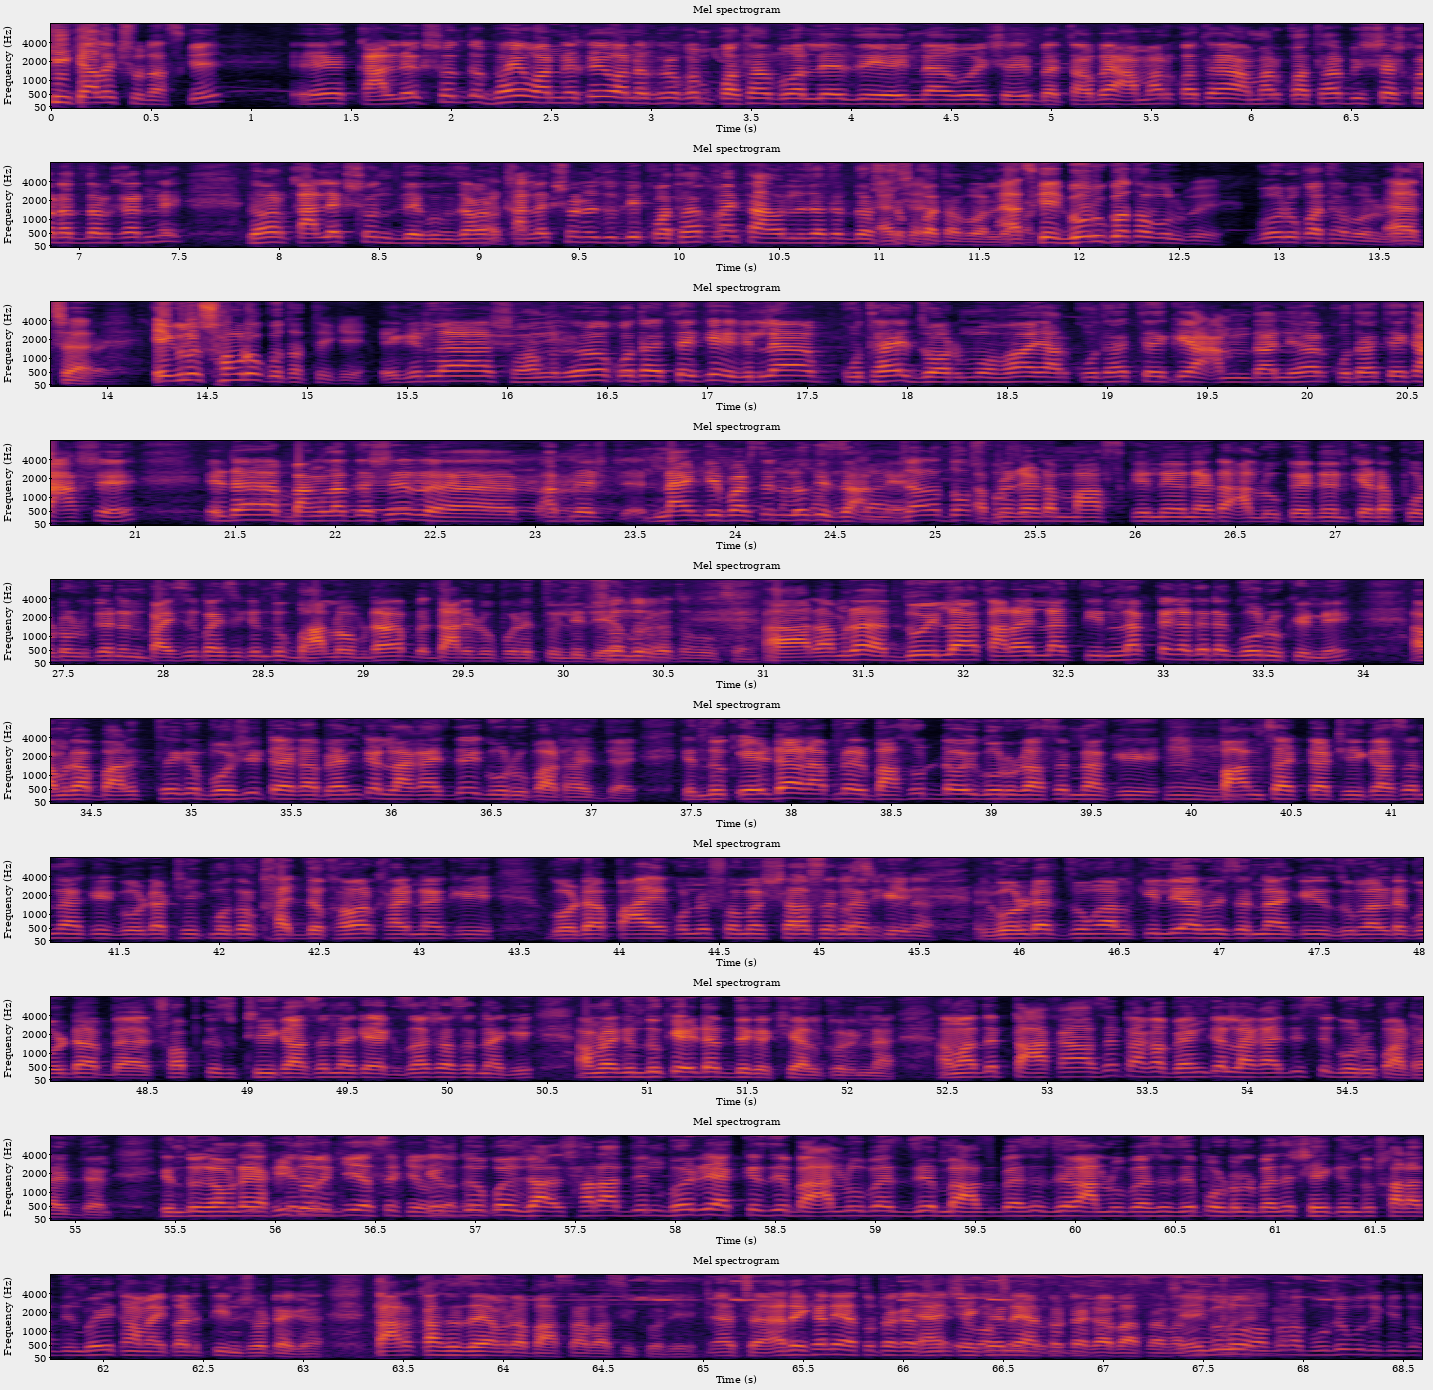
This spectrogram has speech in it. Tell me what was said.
কি কালেকশন আজকে? কালেকশন তো ভাই অনেকেই অনেক রকম কথা বলে যে এই না ওই সেই তবে আমার কথা আমার কথা বিশ্বাস করার দরকার নেই। যেমন কালেকশন দেখুক যেমন কালেকশনে যদি কথা কয় তাহলে যাতে দর্শক আচ্ছা, কথা বলে। আজকে গরু কথা বলবে? গরু কথা বলবে আচ্ছা। এগুলো সংগ্রহ কোথা থেকে? এগুলা সংগ্রহ কোথায় থেকে? এগুলা কোথায় জন্ম হয় আর কোথায় থেকে আমদানি হয় কোথা থেকে আসে এটা বাংলাদেশের আপনার নাইনটি পার্সেন্ট লোকই জানে। যারা 10% আপনার একটা মাছ কেনেন একটা আলু কেনেন কি একটা পটল কেনেন বাইসে বাইসে কিন্তু ভালোটা দাঁড়ের উপরে তুলে দিই সুন্দর কথা বলছেন। আর আমরা দুই লাখ আড়াই লাখ তিন লাখ টাকাতে একটা গরু কিনি। আমরা বাড়ির থেকে বসে টাকা ব্যাংকে লাগাই দেয় গরু পাঠাই দেয়। কিন্তু এটার আপনার বাছুরটা ওই গরুর আছে নাকি? পান চারটা ঠিক আছে নাকি? গরুটা ঠিক মতন খাদ্য খাওয়ার খায় নাকি? গরুটা পায়ে কোনো সমস্যা আছে নাকি? গরুটা জোঙাল ক্লিয়ার হয়েছে নাকি? জোঙালটা গরুটা সব কিছু ঠিক আছে নাকি? একজাস আছে নাকি? আমরা কিন্তু এটার দিকে খেয়াল করি না। আমাদের টাকা আছে টাকা ব্যাংকে লাগাই দিচ্ছে গরু পাঠাই দেন। কিন্তু আমরা ভিতরে কি আছে কিন্তু সারাদিন ভরে এক কেজি বা আলু বেচে যে মাছ বেচে যে আলু বেচে যে পটল বেচে সে কিন্তু সারাদিন ভরে কামাই করে তিনশো টাকা। তার কাছে যাই আমরা বাসাবাসি করি। আচ্ছা আর এখানে এত টাকা এখানে এত টাকা আচ্ছা, এগুলো আপনারা বুঝে বুঝে কিনতে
